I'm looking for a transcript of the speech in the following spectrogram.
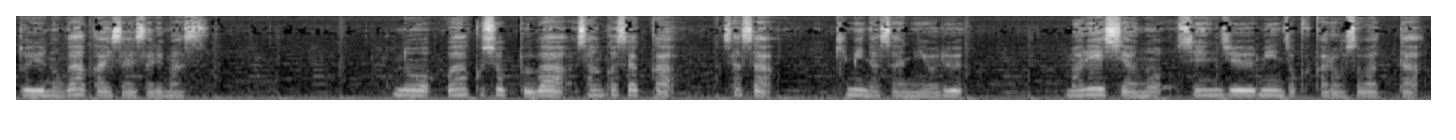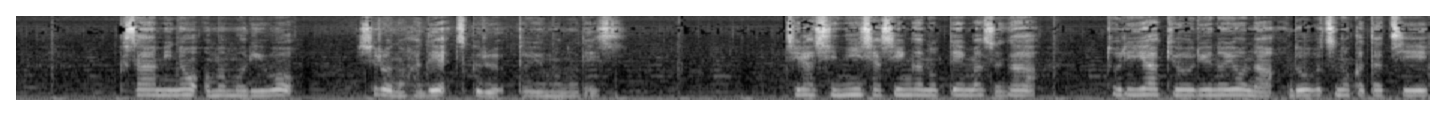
というのが開催されます。このワークショップは参加作家笹キミナさんによるマレーシアの先住民族から教わった草編みのお守りを白の葉で作るというものですチラシに写真が載っていますが鳥や恐竜のような動物の形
